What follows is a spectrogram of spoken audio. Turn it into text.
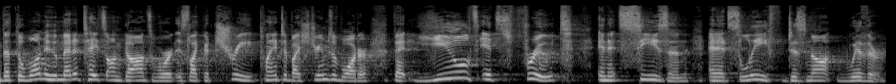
that the one who meditates on God's word is like a tree planted by streams of water that yields its fruit in its season and its leaf does not wither.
